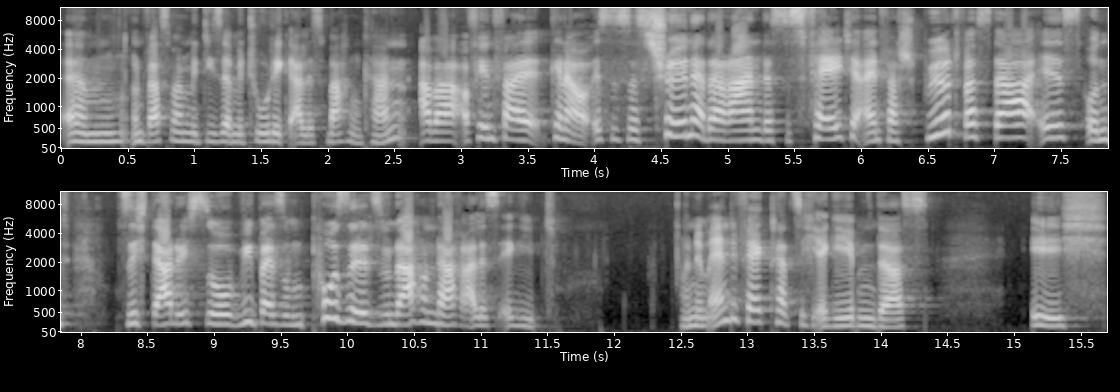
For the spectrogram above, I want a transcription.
Ähm, und was man mit dieser Methodik alles machen kann. Aber auf jeden Fall, genau, ist es das Schöne daran, dass das Feld ja einfach spürt, was da ist und sich dadurch so wie bei so einem Puzzle so nach und nach alles ergibt. Und im Endeffekt hat sich ergeben, dass ich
